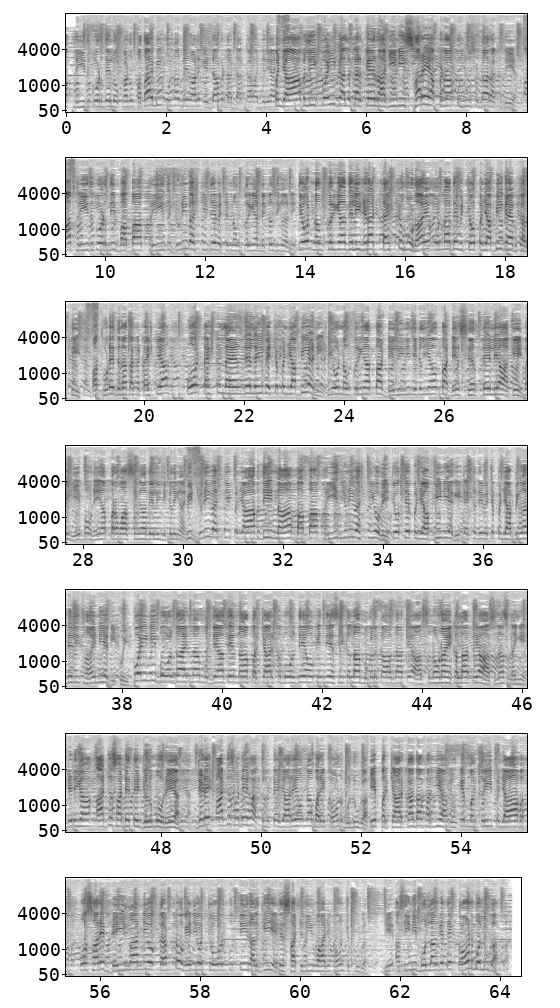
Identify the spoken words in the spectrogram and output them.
ਆ ਫਰੀਦਕੋਟ ਦੇ ਲੋਕਾਂ ਨੂੰ ਪਤਾ ਹੈ ਵੀ ਉਹਨਾਂ ਦੇ ਨਾਲ ਐਡਾ ਵੱਡਾ ਡਾਕਾ ਵੱਜ ਰਿਹਾ ਹੈ। ਪੰਜਾਬ ਲਈ ਕੋਈ ਗੱਲ ਕਰਕੇ ਰਾਜੀ ਨਹੀਂ, ਸਾਰੇ ਆਪਣਾ ਉੱਲੂ ਸਿੱਧਾ ਰੱਖਦੇ ਆ। ਆ ਫਰੀਦਕੋਟ ਦੀ ਬਾਬਾ ਫਰੀਦ ਯੂਨੀਵਰਸਿਟੀ ਦੇ ਵਿੱਚ ਨੌਕਰੀਆਂ ਨਿਕਲਦੀਆਂ ਨੇ ਤੇ ਉਹ ਨੌਕਰੀਆਂ ਦੇ ਲਈ ਜਿਹੜਾ ਟੈਸਟ ਹੋਣਾ ਹੈ, ਉਹਨਾਂ ਦੇ ਵਿੱਚੋਂ ਪੰਜਾਬੀ ਗਾਇਬ ਕਰਤੀ। ਆ ਥੋੜੇ ਦਿਨਾਂ ਤੱਕ ਟੈਸਟ ਆ ਉਹ ਟੈਸਟ ਲੈਣ ਦੇ ਲਈ ਵਿੱਚ ਪੰਜਾਬੀ ਹੈ ਨਹੀਂ। ਵੀ ਉਹ ਨੌਕਰੀਆਂ ਤੁਹਾਡੇ ਲਈ ਨਹੀਂ ਨਿਕਲੀਆਂ ਉਹ ਤੁਹਾਡੇ ਸਿਰ ਤੇ ਲਿਆ ਕੇ ਭਈਏ ਬਾਉਣੇ ਆ ਪ੍ਰਵਾਸੀਆਂ ਦੇ ਲਈ ਨਿਕਲੀਆਂ ਵੀ ਯੂਨੀਵਰਸਿਟੀ ਪੰਜਾਬ ਦੀ ਨਾ ਬਾਬਾ ਫਰੀਦ ਯੂਨੀਵਰਸਿਟੀ ਹੋਵੇ ਤੇ ਉੱਥੇ ਪੰਜਾਬੀ ਨਹੀਂ ਹੈਗੀ ਟੈਸਟ ਦੇ ਵਿੱਚ ਪੰਜਾਬੀਆਂ ਦੇ ਲਈ ਥਾਂ ਹੀ ਨਹੀਂ ਹੈਗੀ ਕੋਈ। ਕੋਈ ਨਹੀਂ ਬੋਲਦਾ ਇਹਨਾਂ ਮੁੱਦਿਆਂ ਤੇ ਨਾ ਪ੍ਰਚਾਰਕ ਬੋਲਦੇ ਆ, ਉਹ ਕਹਿੰਦੇ ਅਸੀਂ ਕੱਲਾ ਮੁਗਲ ਕਾਲ ਦਾ ਇਤਿਹਾਸ ਸੁਣਾਉਣਾ ਹੈ ਕੱਲਾ ਇਤਿਹਾਸ ਨਾ ਸੁਣਾਈਏ। ਜਿਹੜੀਆਂ ਅੱਜ ਸਾਡੇ ਤੇ ਜ਼ੁਲਮ ਹੋ ਰਹੇ ਆ ਜਿਹੜੇ ਅੱਜ ਸਾਡੇ ਹੱਕ ਲੁੱਟੇ ਜਾ ਰਹੇ ਆ ਉਹਨਾਂ ਬਾਰੇ ਕੌਣ ਬੋਲੂਗਾ? ਇਹ ਪ੍ਰਚਾਰਕਾਂ ਦਾ ਫਰਜ਼ ਆ, ਕਿਉਂਕਿ ਮੰਤਰੀ ਪੰਜਾਬ, ਉਹ ਸਾਰੇ ਬੇਈਮਾਨ ਨੇ, ਉਹ ਕਰਪਟ ਹੋ ਗਏ ਨੇ, ਉਹ ਚੋਰ ਕੁੱਤੀ ਰਲ ਗਈ ਏ। ਤੇ ਸੱਚ ਦੀ ਆਵਾਜ਼ ਕੌਣ ਚੁੱਕੂਗਾ? ਜੇ ਅਸੀਂ ਨਹੀਂ ਬੋਲਾਂਗੇ ਤੇ ਕੌਣ ਬੋਲੂਗਾ?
